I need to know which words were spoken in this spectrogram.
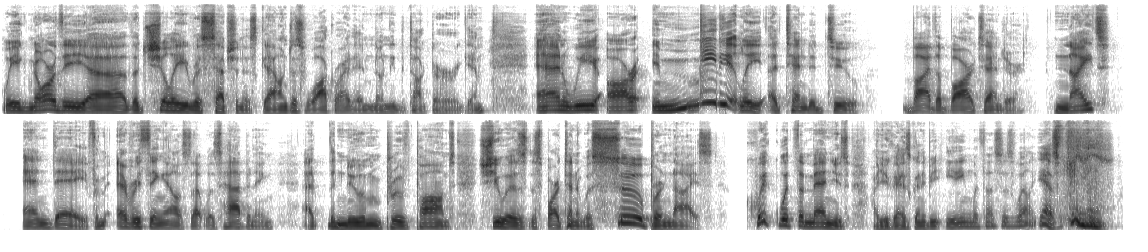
We ignore the uh, the chilly receptionist gal and just walk right in. No need to talk to her again. And we are immediately attended to by the bartender, night and day, from everything else that was happening at the new improved Palms. She was this bartender was super nice, quick with the menus. Are you guys going to be eating with us as well? Yes.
